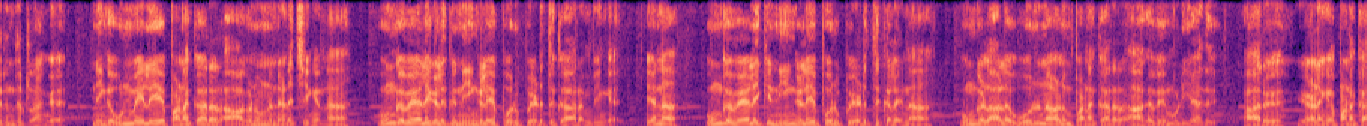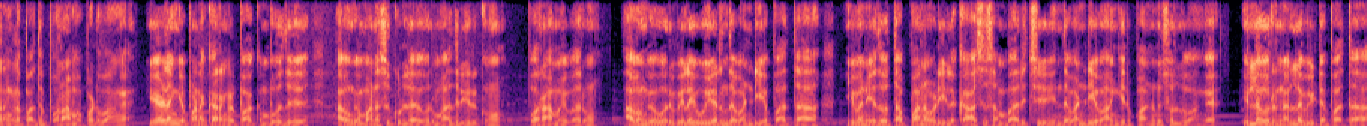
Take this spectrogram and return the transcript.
இருந்துடுறாங்க. நீங்க உண்மையிலேயே பணக்காரர் ஆகணும்னு நினைச்சீங்கன்னா உங்க வேலைகளுக்கு நீங்களே பொறுப்பு எடுத்துக்க ஆரம்பிங்க. ஏன்னா உங்க வேலைக்கு நீங்களே பொறுப்பு எடுத்துக்கலைன்னா உங்களால் ஒரு நாளும் பணக்காரர் ஆகவே முடியாது. ஆறு ஏழைங்க பணக்காரங்களை பார்த்து பொறாமைப்படுவாங்க. ஏழைங்க பணக்காரங்களை பார்க்கும்போது அவங்க மனசுக்குள்ள ஒரு மாதிரி இருக்கும் பொறாமை வரும். அவங்க ஒரு விலை உயர்ந்த வண்டியை பார்த்தா இவன் ஏதோ தப்பான வழியில காசு சம்பாரிச்சு இந்த வண்டியை வாங்கியிருப்பான்னு சொல்லுவாங்க. இல்ல ஒரு நல்ல வீட்டை பார்த்தா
